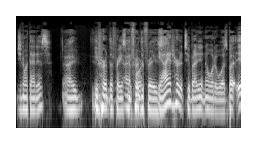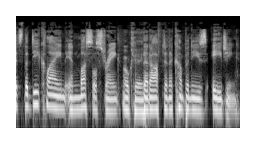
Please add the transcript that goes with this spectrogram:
you know what that is? I You've heard the phrase I've before. heard the phrase. Yeah, I had heard it too, but I didn't know what it was. But it's the decline in muscle strength Okay. that often accompanies aging.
